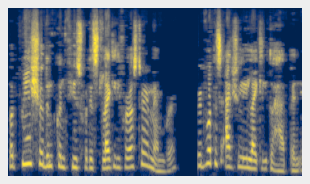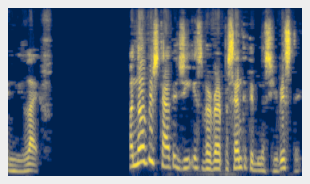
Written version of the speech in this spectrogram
but we shouldn't confuse what is likely for us to remember with what is actually likely to happen in real life. Another strategy is the representativeness heuristic.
